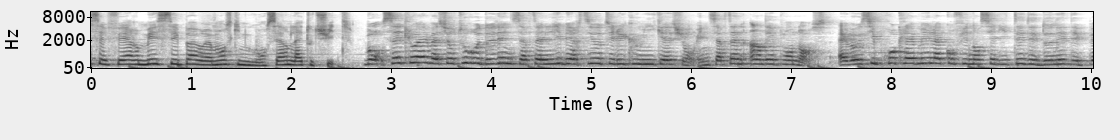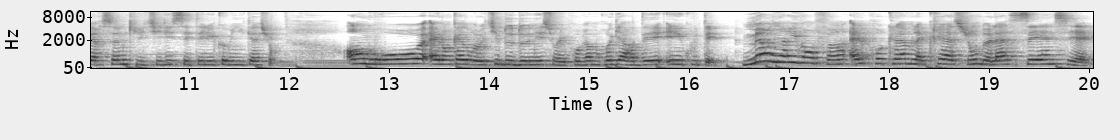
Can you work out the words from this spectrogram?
SFR, mais c'est pas vraiment ce qui nous concerne là tout de suite. Bon, cette loi, elle va surtout redonner une certaine liberté aux télécommunications, une certaine indépendance. Elle va aussi proclamer la confidentialité des données des personnes qui utilisent ces télécommunications. En gros, elle encadre le type de données sur les programmes regardés et écoutés. Mais on y arrive enfin, elle proclame la création de la CNCL.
